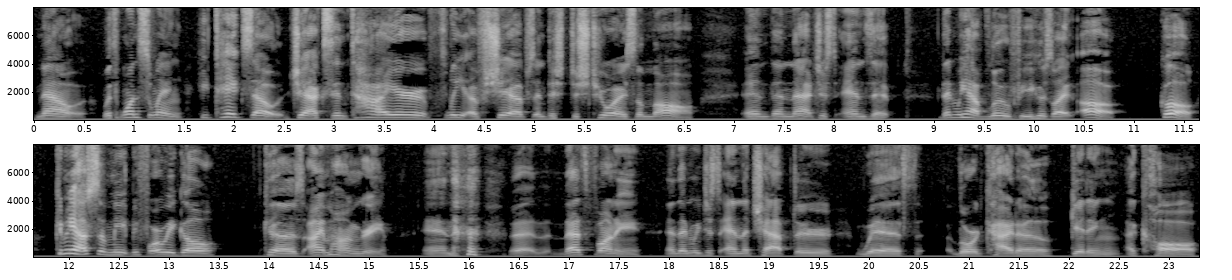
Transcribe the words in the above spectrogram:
Now, with one swing, he takes out Jack's entire fleet of ships and just destroys them all. And then that just ends it. Then we have Luffy, who's like, oh, cool. Can we have some meat before we go? Because I'm hungry. And that's funny. And then we just end the chapter with Lord Kaido getting a call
